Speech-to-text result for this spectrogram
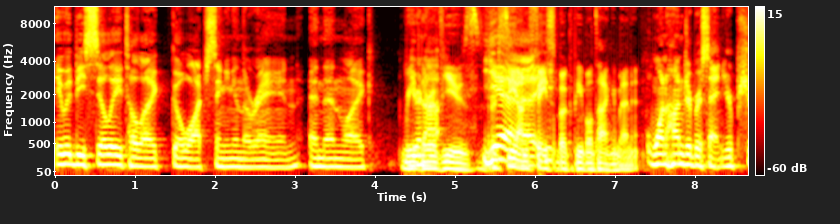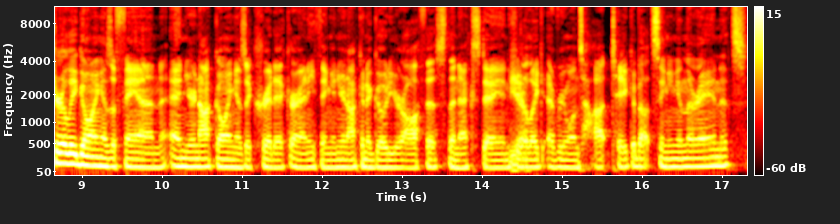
it would be silly to like go watch Singing in the Rain and then like Read you're the not- reviews. or see Yeah, on y- Facebook people talking about it. One hundred percent. You're purely going as a fan, and you're not going as a critic or anything. And you're not going to go to your office the next day and hear Yeah. like everyone's hot take about singing in the rain. It's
